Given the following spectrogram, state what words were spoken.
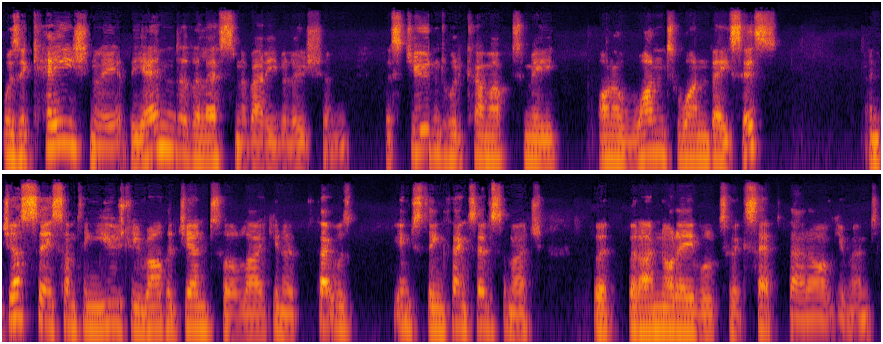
was occasionally at the end of the lesson about evolution, a student would come up to me on a one to one basis and just say something usually rather gentle, like, you know, that was interesting, thanks ever so much, but, but I'm not able to accept that argument.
